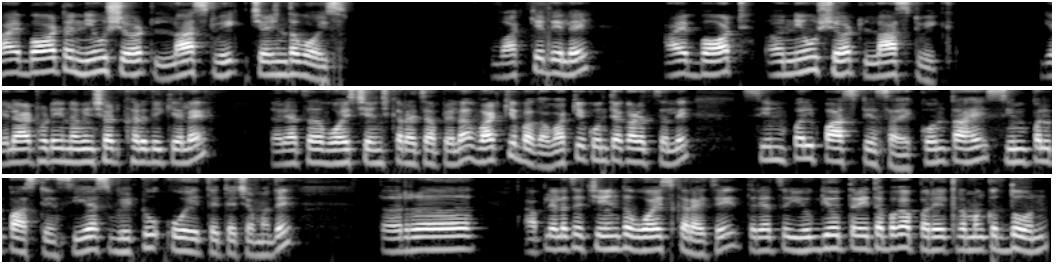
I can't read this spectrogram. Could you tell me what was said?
I bought a new shirt last week change the voice वाक्य दिलंय I bought a new shirt last week गेल्या आठवडी नवीन शर्ट खरेदी केलं आहे तर याचं व्हॉइस चेंज करायचं आपल्याला. वाक्य बघा वाक्य कोणत्या काळात चाललं आहे सिंपल पास्ट टेन्स आहे. कोणता आहे? Simple past tense yes V two oh येते त्याच्यामध्ये. तर आपल्याला जर चेंज द व्हॉइस करायचं आहे तर याचं योग्य उत्तर येतं बघा. पर्याय क्रमांक दोन.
